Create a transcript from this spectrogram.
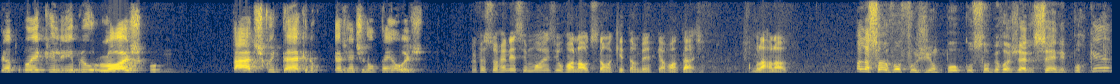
dentro de um equilíbrio lógico, tático e técnico que a gente não tem hoje. Professor René Simões e o Ronaldo estão aqui também, fique à vontade. Vamos lá, Ronaldo. Olha só, eu vou fugir um pouco sobre o Rogério Ceni, porque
